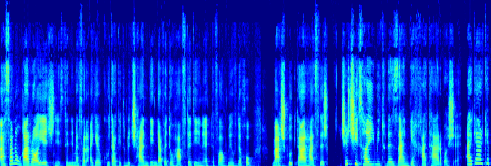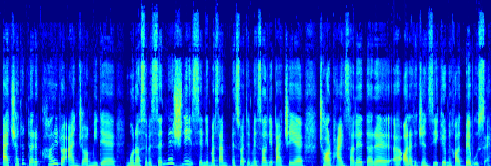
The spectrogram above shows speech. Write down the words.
اصلا اونقدر رایج نیست. یعنی مثلا اگه کودکتون رو چندین دفعه تو هفته دیدین اتفاق میفته خب مشکوکتر هستش. چه چیزهایی می‌تونه زنگ خطر باشه؟ اگر که بچهتون داره کاری رو انجام میده مناسب سنش نیست. یعنی مثلا به صورت مثال یه بچه 4 5 ساله داره آلت جنسی یکی رو می‌خواد ببوسه.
